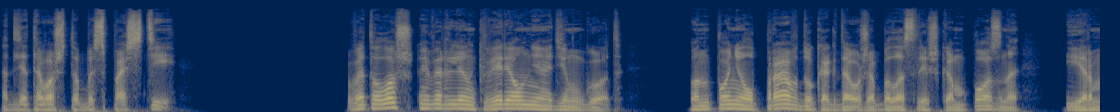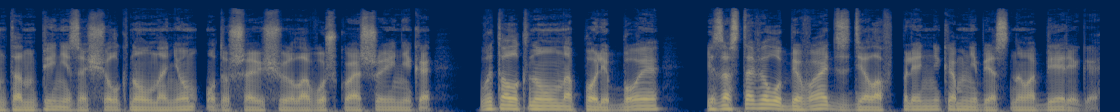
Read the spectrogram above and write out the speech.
а для того, чтобы спасти. В эту ложь Эверлинг верил не один год. Он понял правду, когда уже было слишком поздно, и Эрмтон Пенни защелкнул на нем удушающую ловушку ошейника, вытолкнул на поле боя и заставил убивать, сделав пленником Небесного берега.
